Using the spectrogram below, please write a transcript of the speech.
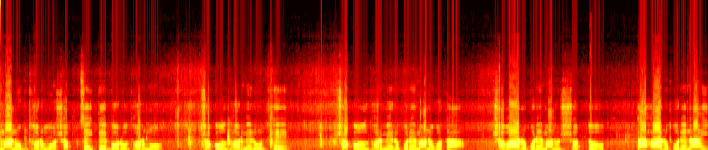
মানব ধর্ম সবচাইতে বড় ধর্ম, সকল ধর্মের ঊর্ধ্বে, সকল ধর্মের উপরে মানবতা, সবার উপরে মানুষত্ব, তাহার উপরে নাই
